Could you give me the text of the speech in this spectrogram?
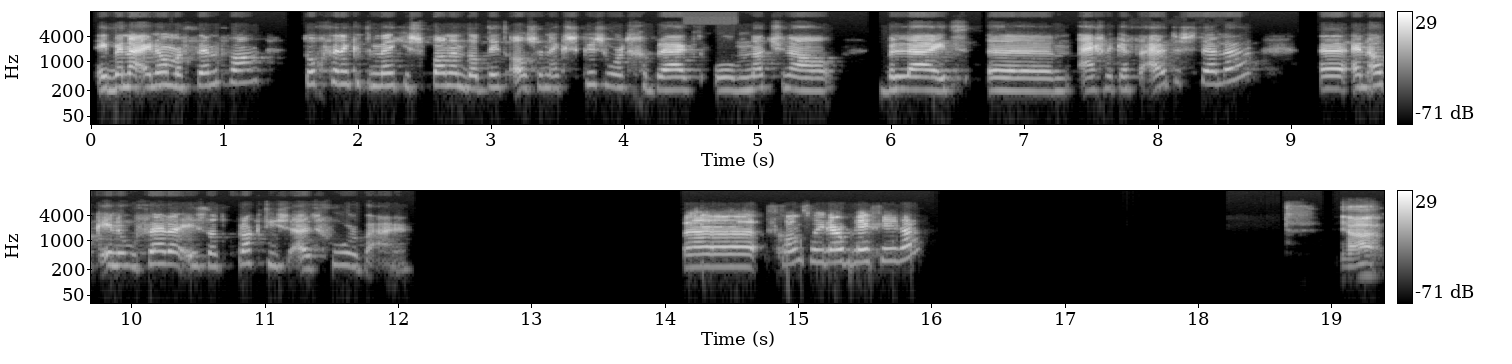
Ik ben daar enorm fan van. Toch vind ik het een beetje spannend dat dit als een excuus wordt gebruikt om nationaal beleid uh, eigenlijk even uit te stellen. Uh, en ook in hoeverre is dat praktisch uitvoerbaar? Frans, wil je daarop reageren? Ja,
